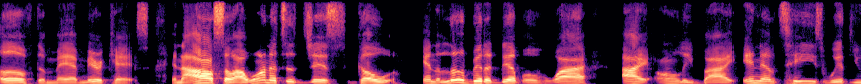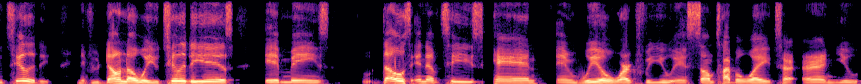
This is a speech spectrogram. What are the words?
of the Mad Meerkats. And I also I wanted to just go in a little bit of depth of why I only buy NFTs with utility. And if you don't know what utility is, it means those NFTs can and will work for you in some type of way to earn you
